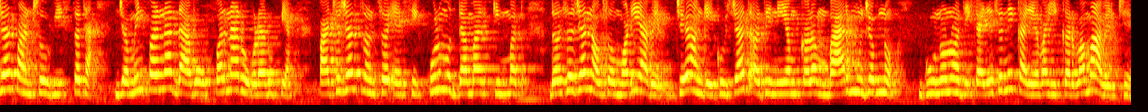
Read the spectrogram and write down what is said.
હજાર પાંચસો વીસ તથા જમીન પરના દાવો ઉપરના રોકડા રૂપિયા પાંચ હજાર ત્રણસો એંસી કુલ મુદ્દામાલ કિંમત દસ હજાર નવસો મળી આવેલ. જે અંગે ગુજરાત અધિનિયમ કલમ બાર મુજબનો ગુનો નોંધી કાયદેસરની કાર્યવાહી કરવામાં આવેલ છે.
